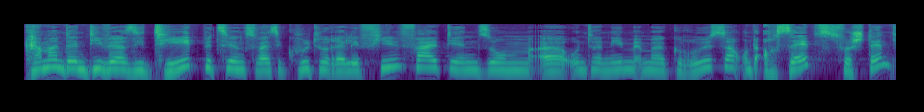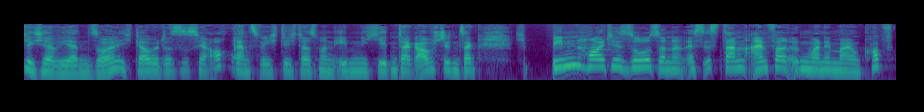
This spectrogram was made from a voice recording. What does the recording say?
Kann man denn Diversität beziehungsweise kulturelle Vielfalt, die in so einem äh, Unternehmen immer größer und auch selbstverständlicher werden soll, ich glaube, das ist ja auch ganz wichtig, dass man eben nicht jeden Tag aufsteht und sagt, ich bin heute so, sondern es ist dann einfach irgendwann in meinem Kopf.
